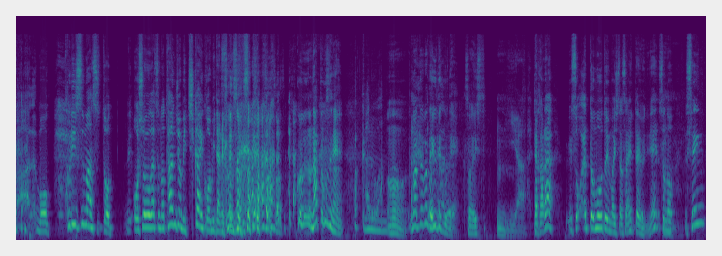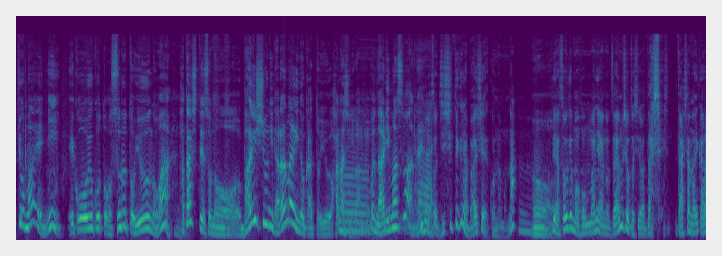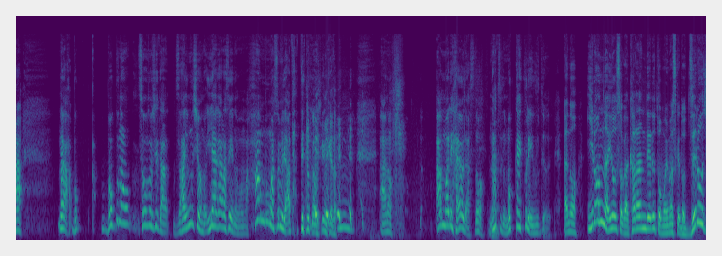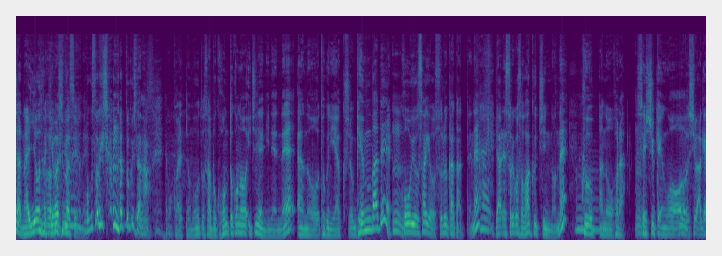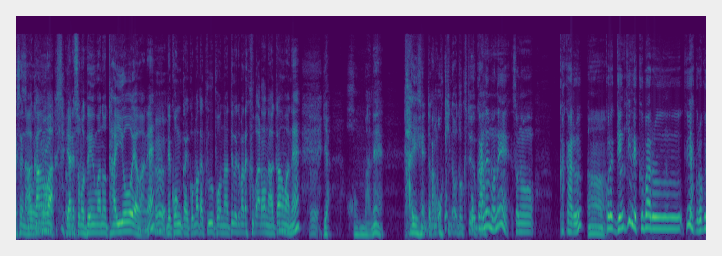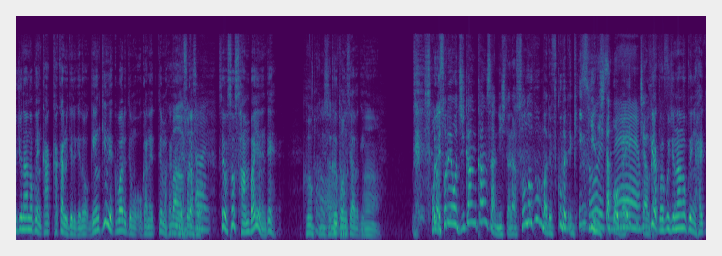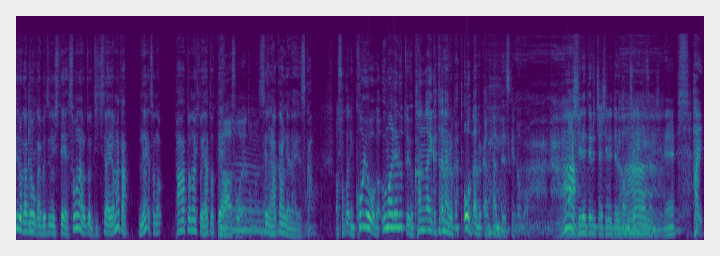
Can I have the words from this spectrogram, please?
あもうクリスマスとお正月の誕生日近い子みたいな感じですね。これ納得せへん。わかるわ。うん。またまた言うてくるでそういううん。いやだからそうやって思うと今下さん言ったようにねその選挙前にえこういうことをするというのは果たしてその買収にならないのかという話にはこれなりますわね。もうそう実質的には買収やこんなもんな、うん。いやそれでもほんまにあの財務省としては出し出したないからだから僕あ僕の想像してた財務省の嫌がらせのまま半分はそういう意味で当たってるのかもしれんけど、あのあんまり早う出すと夏にもう一回くれ言うて、あのいろんな要素が絡んでると思いますけどゼロじゃないような気はしますよね。僕それ一番納得したな。でもこうやって思うとさ僕本当この1年2年ねあの特に役所現場でうん。こういう作業をする方ってね、はい。やれそれこそワクチンのね、くあのほら、接種券を仕分けせなあかんわ、そうね。やれその電話の対応やわね、うん。で今回こうまたクーポンになってくれてまた配らなあかんわね、いやほんまね大変。とかお気の毒というか。お金もねそのかかる、うん。これ現金で配る967億円かかかるって言ってるけど現金で配るってもお金手間かかるやんか、まあそりゃそう、はい。それもそう3倍やねんで。クーポンにすると。クーポンにした時。うん。ほなそれを時間換算にしたらその分まで含めて現金にした方がええんちゃうか967億円に入ってるかどうかは別にしてそうなると自治体はまたねそのパートの人雇っていやそうやと思います。せなあかんじゃないですか。まあそこに雇用が生まれるという考え方なのかどうなのかなんですけども、まあ知れてるっちゃ知れてるかもしれませんしね。はい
